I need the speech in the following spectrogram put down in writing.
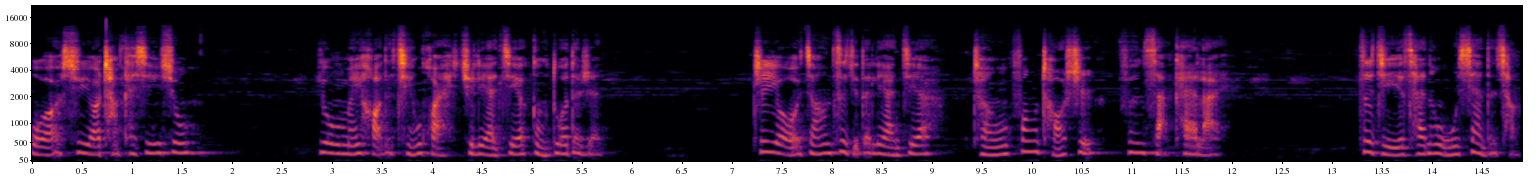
我需要敞开心胸，用美好的情怀去链接更多的人。只有将自己的链接。乘风潮式分散开来，自己才能无限的强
